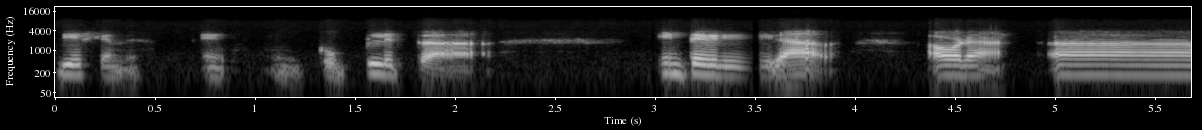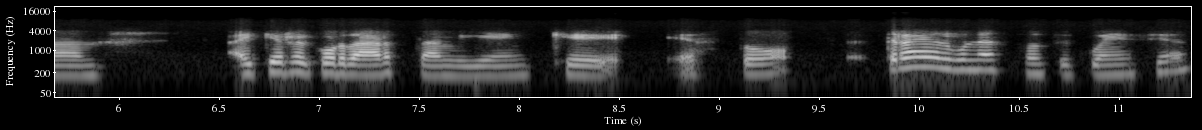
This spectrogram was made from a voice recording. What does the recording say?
vírgenes en, completa integridad. Ahora, ah, hay que recordar también que esto trae algunas consecuencias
